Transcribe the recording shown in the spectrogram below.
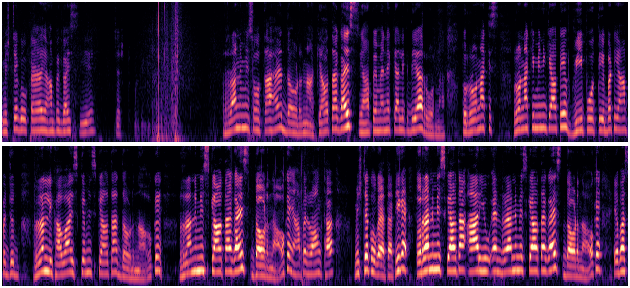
मिस्टेक हो गया यहाँ पे गाइस ये जस्ट रन मिस होता है, दौड़ना. क्या होता है गाइस यहाँ पे मैंने क्या लिख दिया, रोना. तो रोना किस, रोना की मीनिंग क्या होती है? वीप होती है. बट यहाँ पे जो रन लिखा हुआ है, इसके मीन्स क्या होता है? दौड़ना. ओके रन मिस क्या होता है गाइस दौड़ना. ओके यहाँ पे रॉन्ग था. मिस्टेक हो गया था, ठीक है? तो रन मिस क्या होता? है R U N run means क्या होता है गाइस दौड़ना ओके ये बस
